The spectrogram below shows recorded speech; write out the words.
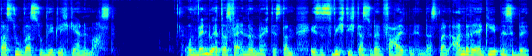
was du, was du wirklich gerne machst. Und wenn du etwas verändern möchtest, dann ist es wichtig, dass du dein Verhalten änderst, weil andere Ergebnisse be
